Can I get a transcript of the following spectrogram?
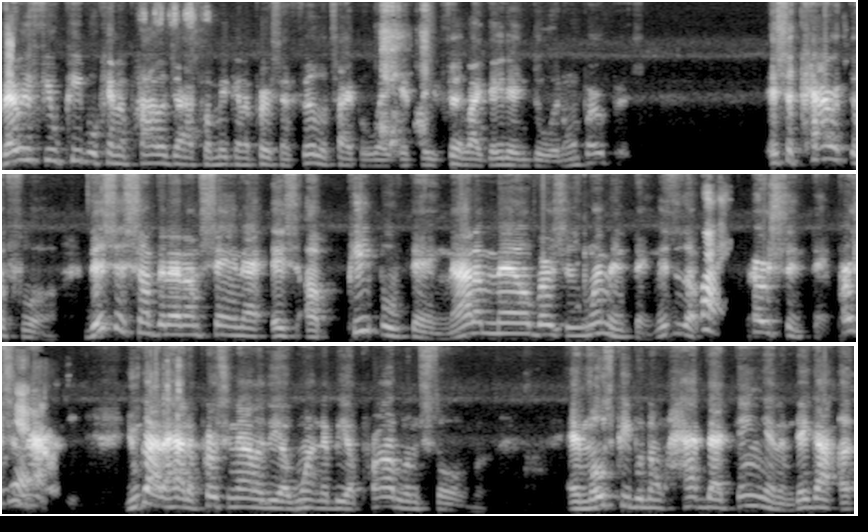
Very few people can apologize for making a person feel a type of way if they feel like they didn't do it on purpose. It's a character flaw. This is something that I'm saying that it's a people thing, not a male versus women thing. This is a Right. person thing, personality. You got to have a personality of wanting to be a problem solver. And most people don't have that thing in them. They got a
